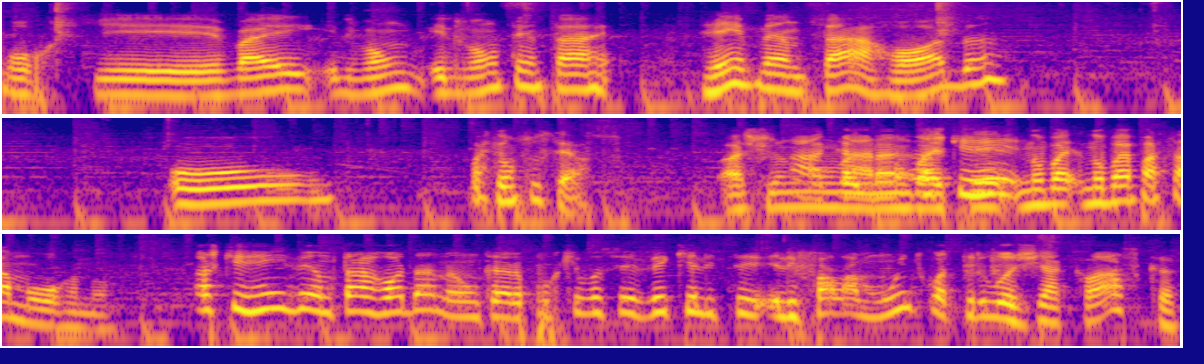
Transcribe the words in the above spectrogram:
porque vai. Eles vão, eles vão tentar reinventar a roda, ou vai ser um sucesso. Acho que não, Ah, vai, cara, não, vai acho que- ter- não, vai, não vai passar morno. Acho que reinventar a roda não, cara, porque você vê que ele, te- ele fala muito com a trilogia clássica,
